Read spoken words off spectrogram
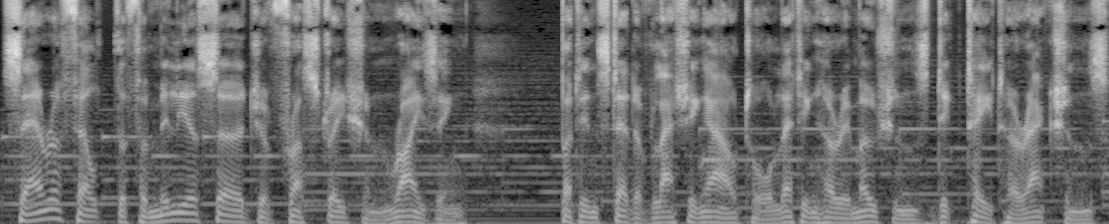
Sarah felt the familiar surge of frustration rising, but instead of lashing out or letting her emotions dictate her actions,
